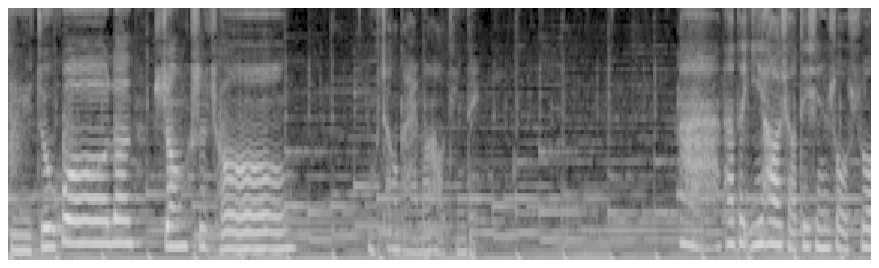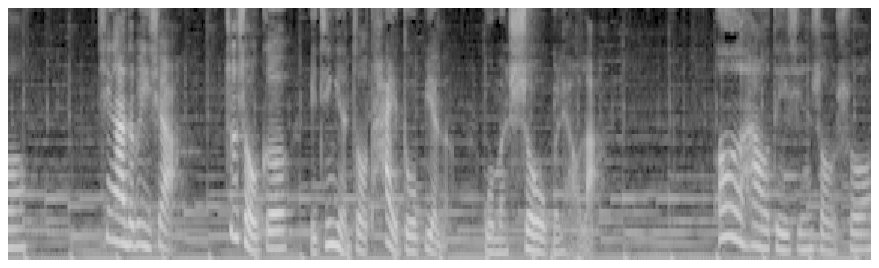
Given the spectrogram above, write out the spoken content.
提着花篮上市场。”我唱的还蛮好听的。啊，他的一号小提琴手说：“亲爱的陛下，这首歌已经演奏太多遍了，我们受不了啦。”二号提琴手说：“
